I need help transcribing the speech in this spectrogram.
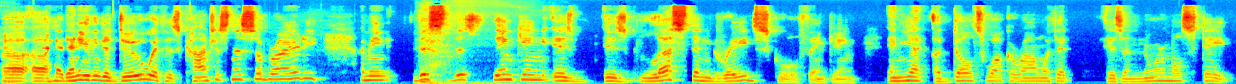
uh, Yeah. uh, had anything to do with his consciousness sobriety? I mean, this this thinking is is less than grade school thinking, and yet adults walk around with it as a normal state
